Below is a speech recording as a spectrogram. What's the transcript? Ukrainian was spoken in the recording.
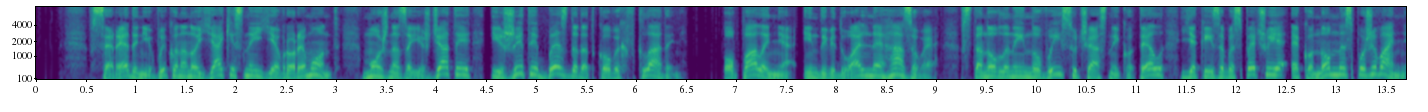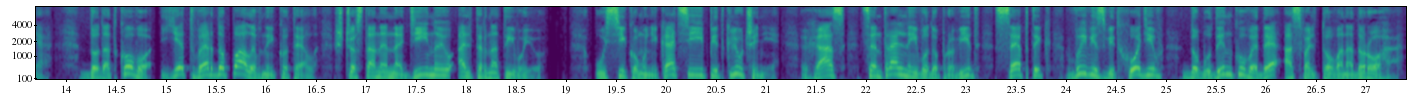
Всередині виконано якісний євроремонт, можна заїжджати і жити без додаткових вкладень. Опалення індивідуальне газове, встановлений новий сучасний котел, який забезпечує економне споживання. Додатково є твердопаливний котел, що стане надійною альтернативою. Усі комунікації підключені: газ, центральний водопровід, септик, вивіз відходів, до будинку веде асфальтована дорога.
